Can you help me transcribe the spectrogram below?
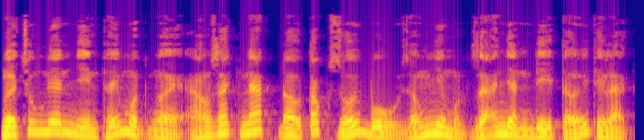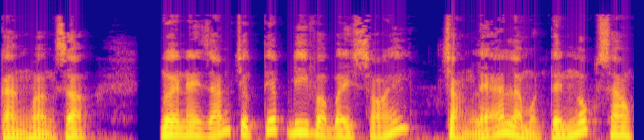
Người trung niên nhìn thấy một người áo rách nát, đầu tóc rối bù giống như một dã nhân đi tới thì lại càng hoảng sợ. Người này dám trực tiếp đi vào bầy sói, chẳng lẽ là một tên ngốc sao?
